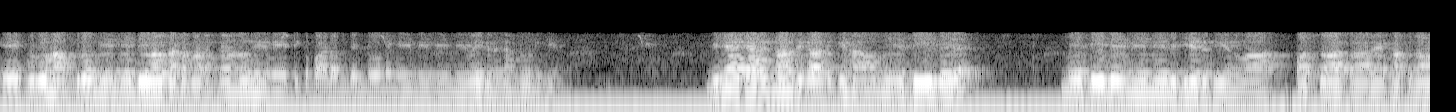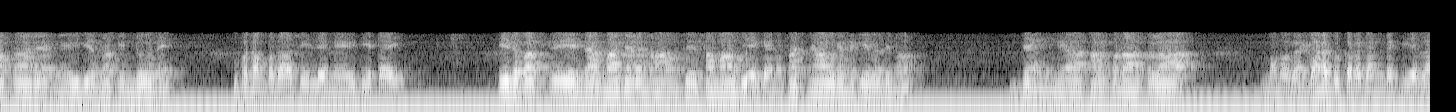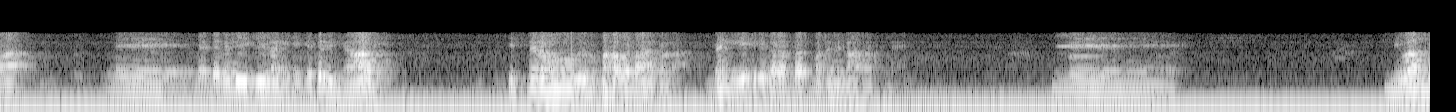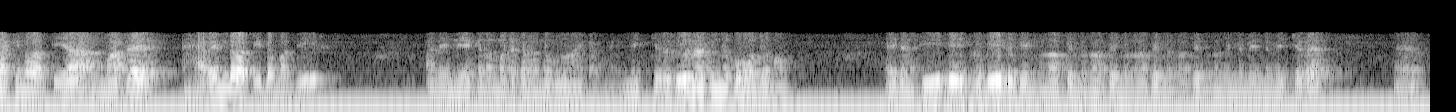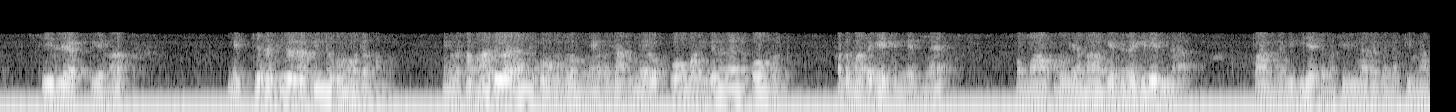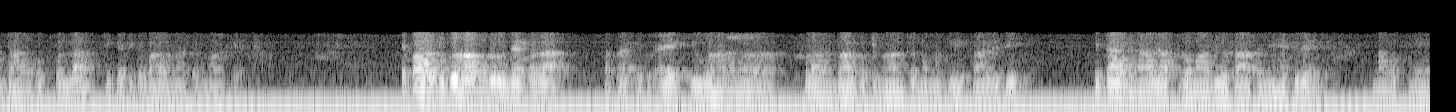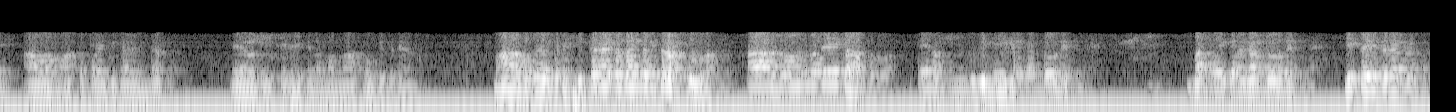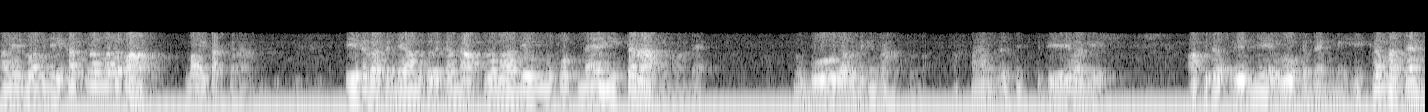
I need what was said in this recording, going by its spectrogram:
ඒ ගුරු හාමුදුරුවෝ මේ මේ දේවල් කටපාඩම් කරනවා මේ මේ ටික පාඩම් දෙන්න ඕනේ මේ මේ මේ මේව ඉගෙන ගන්න ඕනේ කියනවා. විනයාචාර්ය වහන්සේ කාට ගියාම මේ සීලය මේ සීලේ මේ මේ විදිහට තියෙනවා. පස් ආකාරයක් හතර ආකාරයක් මේ විදිහට රකින්න ඕනේ. උපසම්පදා සීලය මේ විදිහටයි. ඊට පස්සේ ධර්මාචාර්ය වහන්සේ සමාධිය ගැන ප්‍රඥාව ගැන කියලා දෙනවා. දැන් මෙයා කල්පනා කළා මම වැඩහඩු කරගන්න කියලා මේ වැඩ වැඩි කියලා ගිහි ගෙදරින් ආවේ ඉස්සරහම භාවනා කළා දැන් ඒ ටික කරන්නවත් මට වෙලාවක් නැහැ මේ නිවන් දකින්නවා තියා මට හැරෙන්නවත් ඉඩමදි අනේ මේක නම් මට කරන්න පුළුවන් එකක් නෑ. මෙච්චර සීල රකින්න කොහොමද මම? ඇයි දැන් සීලේ ප්‍රභේද පෙන්වනවා පෙන්වනවා පෙන්වනවා පෙන්වනවා පෙන්වනවා මෙන්න මෙන්න මෙච්චර ඈ සීලයක් තියෙනවා. මෙච්චර සීල රකින්න කොහොමද මම? එහෙම සමාධි වඩන්නේ කොහොමද? මෙහෙම ධර්මයේ ඔක්කොම මම ඉගෙන ගන්නේ කොහොමද? මට මතක හිටින්නෙත් නෑ. මම ආපහු යනවා ගෙදර ගිහිල්ලා පරණ විදිහටම සිල් අරගෙන පින්වත් දහමකුත් කළා ටික ටික භාවනා කරනවා කියලා. එපාර බුදුහාමුදුරුවෝ දැකලා කතා කරුවා. ඒ කිව්වහම ස්වාමීන් භාගතුන් වහන්සේ මම ගිහි කාලෙදී හිතාගෙන ආවේ අප්‍රමාදීව සාසනය හැසිරෙන්න. නමුත් මේ ආවම අතපය දිගරින්දත් මේ වගේ කියලා හිතෙනවා මම ආපහු ගෙදර යනවා. මහා හොඳ උඹට හිත රැක ගන්න විතරක් පුළුවන්. ආ ස්වාමීන් මට ඒක නම් පුළුවන්. එහෙනම් දුන්නේ ඉගෙන ගන්න ඕනෙත් නැහැ. බණ ඉගෙන ගන්න ඕනෙත් නැහැ. හිත විතරක් අනේ ස්වාමීන් එකක් නම් මට පහසුයි. මම එකක් කරන්නේ. ඊට පස්සේ මෙයා මොකද කරන්නේ අප්‍රමාදී මුකුත් නැහැ හිත රකින්නවා දැන්. බොහෝ දවසකින් රහත් වුණා. හරිද? ඉතින් ඒ වගේ අපිටත් වෙන්නේ ඕක දැන් මේ එකම තැන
